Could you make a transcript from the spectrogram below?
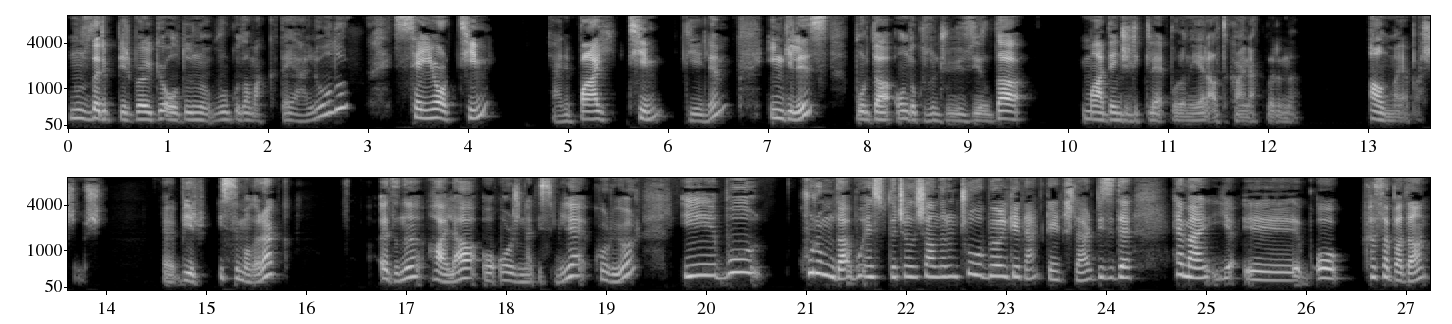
muzdarip bir bölge olduğunu vurgulamak değerli olur. Senior Tim, yani Bay Tim diyelim, İngiliz. Burada 19. yüzyılda madencilikle buranın yeraltı kaynaklarını almaya başlamış. Ee, Bir isim olarak adını hala o orijinal ismiyle koruyor. Ee, bu kurumda, bu enstitüde çalışanların çoğu bölgeden gençler. Bizi de hemen e, o kasabadan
